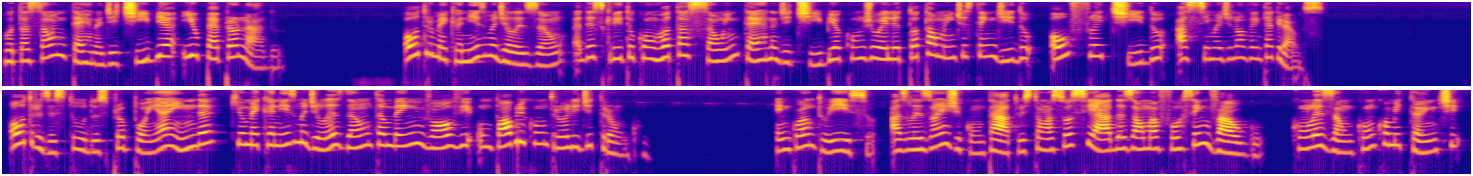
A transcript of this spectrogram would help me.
rotação interna de tíbia e o pé pronado. Outro mecanismo de lesão é descrito com rotação interna de tíbia com o joelho totalmente estendido ou fletido acima de 90 graus. Outros estudos propõem ainda que o mecanismo de lesão também envolve um pobre controle de tronco. Enquanto isso, as lesões de contato estão associadas a uma força em valgo, com lesão concomitante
